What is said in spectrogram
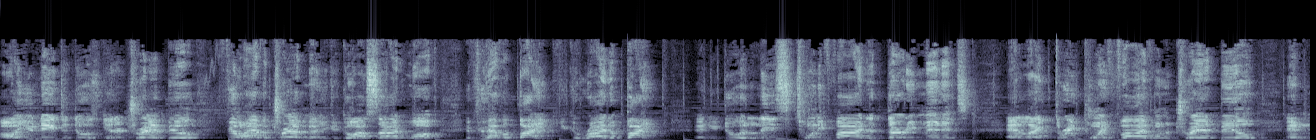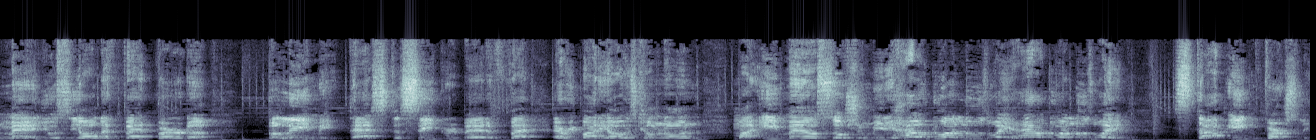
all you need to do is get a treadmill. If you don't have a treadmill, you can go outside walk. If you have a bike, you can ride a bike. And you do at least 25 to 30 minutes at like 3.5 on the treadmill. And man, you'll see all that fat burned up. Believe me, that's the secret, man. The fat, everybody always coming on my email, social media. How do I lose weight? How do I lose weight? Stop eating firstly,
